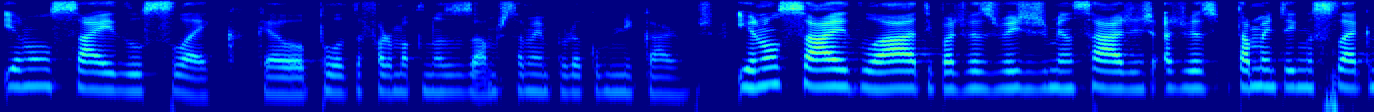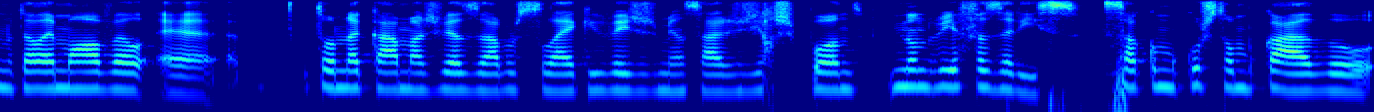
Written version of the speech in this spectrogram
eu não saio do Slack, que é a plataforma que nós usamos também para comunicarmos. Eu não saio de lá, tipo, às vezes vejo as mensagens, às vezes também tenho o Slack no telemóvel, é, estou na cama, às vezes abro o Slack e vejo as mensagens e respondo, e não devia fazer isso. Só que me custa um bocado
